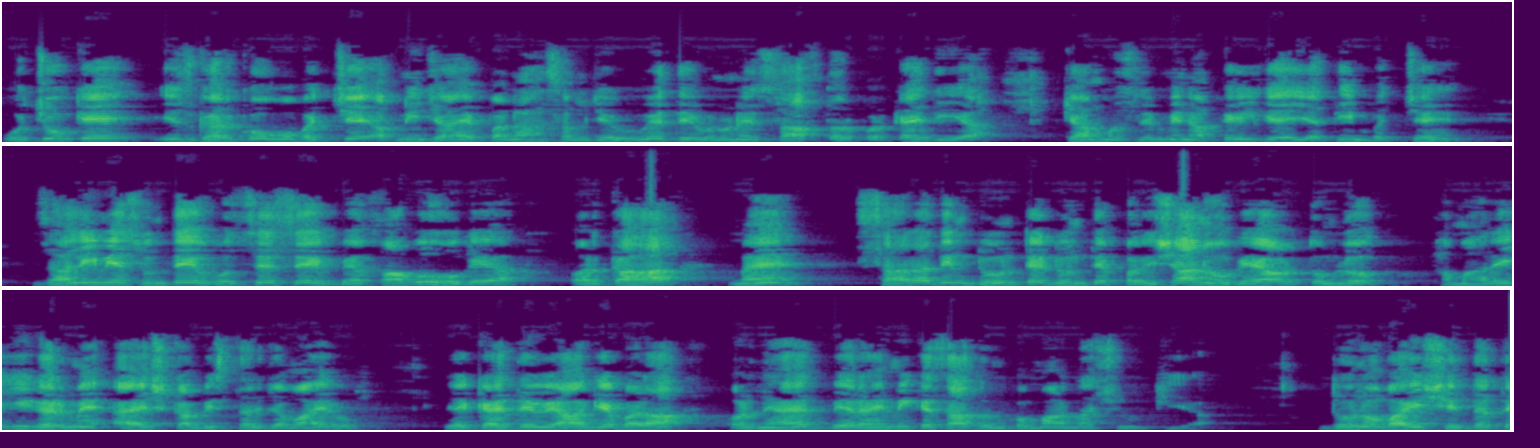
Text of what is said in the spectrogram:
وہ چونکہ اس گھر کو وہ بچے اپنی جائے پناہ سمجھے ہوئے تھے، انہوں نے صاف طور پر کہہ دیا کہ ہم مسلم بن عقیل کے یتیم بچے ہیں۔ ظالم یہ سنتے غصے سے بے قابو ہو گیا اور کہا، میں سارا دن ڈھونڈتے ڈھونڈتے پریشان ہو گیا اور تم لوگ ہمارے ہی گھر میں عیش کا بستر جمائے ہو۔ یہ کہتے ہوئے آگے بڑھا اور نہایت بے رحمی کے ساتھ ان کو مارنا شروع کیا۔ دونوں بھائی شدت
